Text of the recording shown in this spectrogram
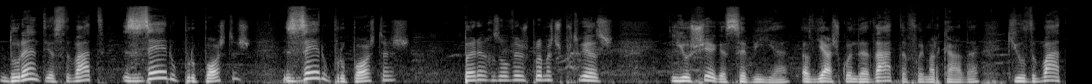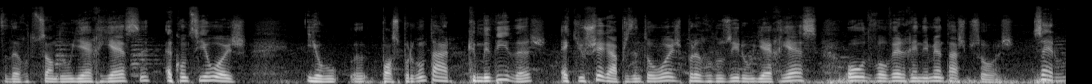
durante esse debate zero propostas, zero propostas para resolver os problemas dos portugueses. E o Chega sabia, aliás, quando a data foi marcada, que o debate da redução do IRS acontecia hoje. E eu uh, posso perguntar, que medidas é que o Chega apresentou hoje para reduzir o IRS ou devolver rendimento às pessoas? Zero.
